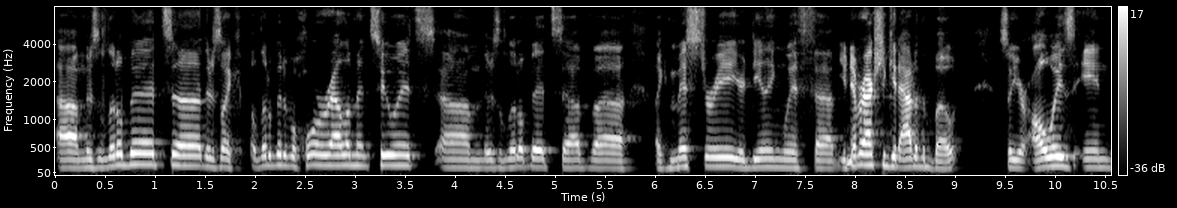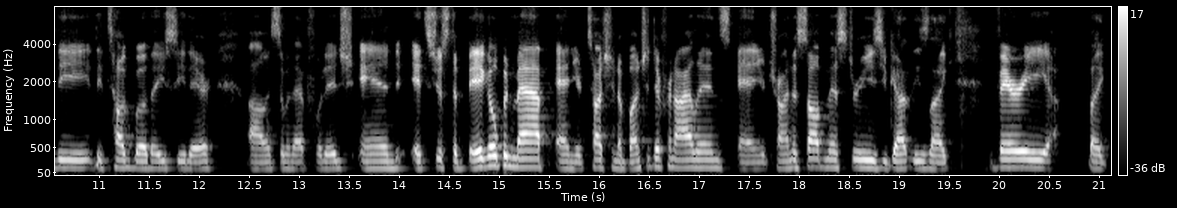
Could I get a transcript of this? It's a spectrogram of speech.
Um, there's a little bit, uh, there's like a little bit of a horror element to it. Um, there's a little bit of uh, like mystery. You're dealing with, uh, you never actually get out of the boat. So you're always in the the tugboat that you see there um, in some of that footage, and it's just a big open map, and you're touching a bunch of different islands, and you're trying to solve mysteries. You've got these like very like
